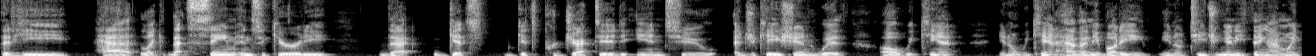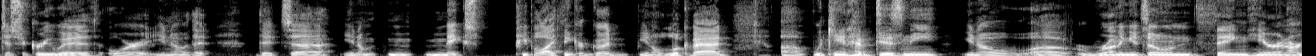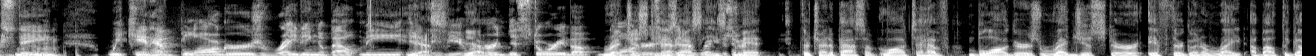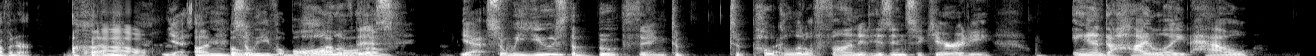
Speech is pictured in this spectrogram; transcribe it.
that he had like that same insecurity that gets gets projected into education with oh we can't you know we can't have anybody you know teaching anything i might disagree with or you know that that uh, you know m- makes people i think are good you know look bad uh, we can't have disney you know uh, running its own thing here in our state Mhm. we can't have bloggers writing about me And Yes, have you yeah. heard this story about register. bloggers He's, having asked, to he's register demand. They're trying to pass a law to have bloggers register if they're going to write about the governor. Wow. yes Unbelievable So all level of this yeah so we use the boot thing to to poke a little fun at his insecurity and to highlight how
